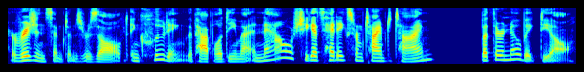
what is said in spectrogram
Her vision symptoms resolved, including the papilledema, and now she gets headaches from time to time, but they're no big deal.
